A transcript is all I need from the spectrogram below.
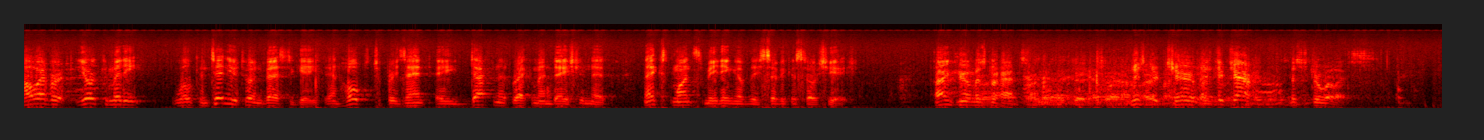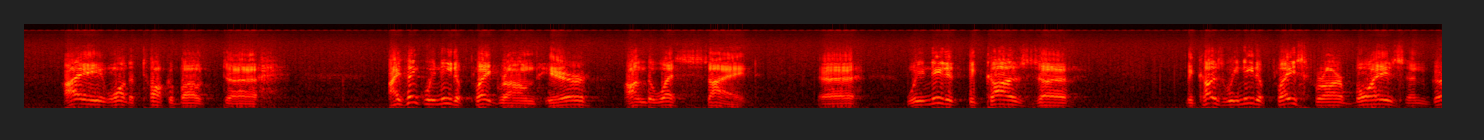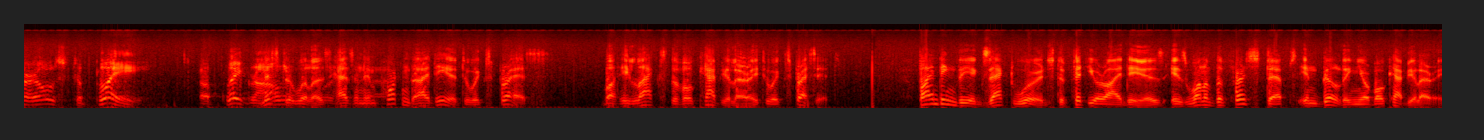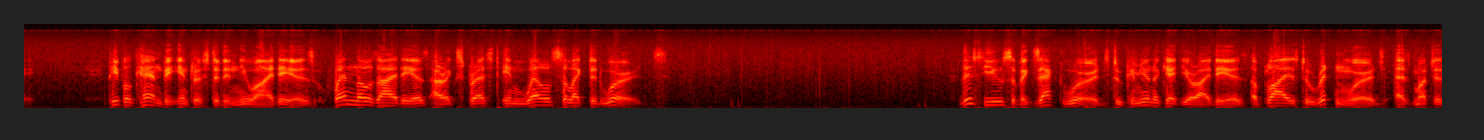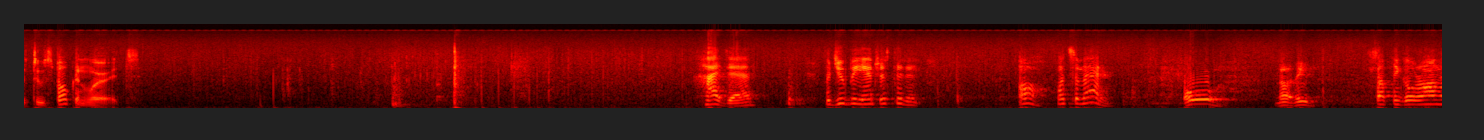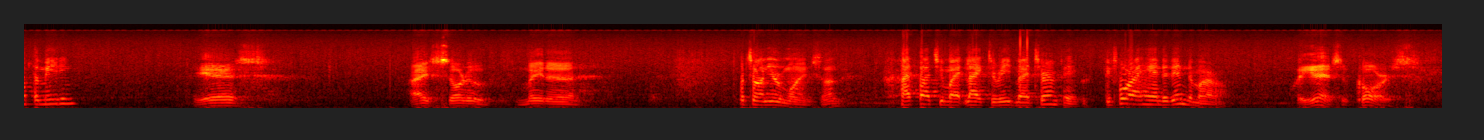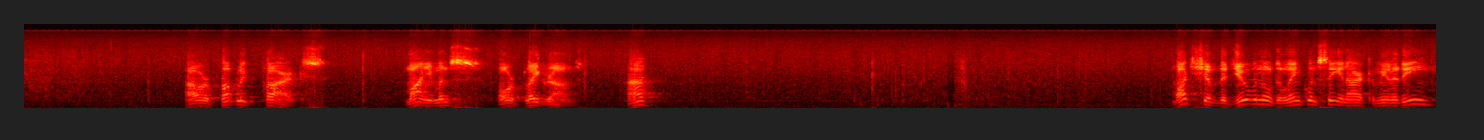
However, your committee will continue to investigate and hopes to present a definite recommendation at next month's meeting of the Civic Association. Thank you, Mr. Hanson. Mr. Chairman, Mr. Chairman, Mr. Willis. I want to talk about, uh, I think we need a playground here on the west side. Uh, we need it because, uh, because we need a place for our boys and girls to play. A playground. Mr. Willis has an important idea to express, but he lacks the vocabulary to express it. Finding the exact words to fit your ideas is one of the first steps in building your vocabulary. People can be interested in new ideas when those ideas are expressed in well-selected words. This use of exact words to communicate your ideas applies to written words as much as to spoken words. Hi, Dad. Would you be interested in... Oh, what's the matter? Oh, nothing. Something go wrong at the meeting? Yes. I sort of made a... What's on your mind, son? I thought you might like to read my term paper before I hand it in tomorrow. Well, yes, of course. Our public parks, monuments, or playgrounds. Huh? Much of the juvenile delinquency in our community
